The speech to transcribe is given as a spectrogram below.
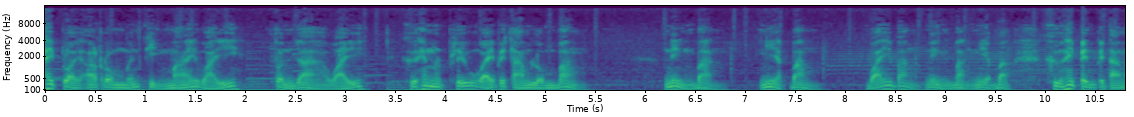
ให้ปล่อยอารมณ์เหมือนกิ่งไม้ไหวต้นหญ้าไหวคือให้มันพลิ้วไหวไปตามลมบ้าง นิ่งบ้าง เงียบบ้าง ไว้บ้าง นิ่งบ้าง เงียบบ้าง คือให้เป็นไปตาม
